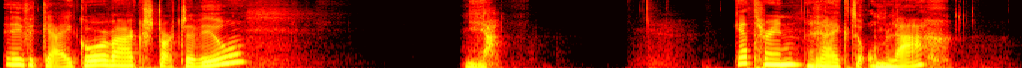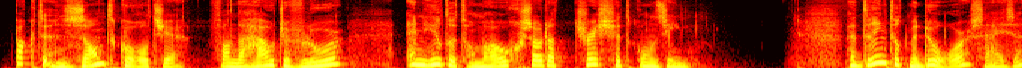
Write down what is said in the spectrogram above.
Even kijken hoor, waar ik starten wil. Ja. Catherine reikte omlaag, pakte een zandkorreltje van de houten vloer en hield het omhoog zodat Trish het kon zien. Het dringt tot me door, zei ze,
